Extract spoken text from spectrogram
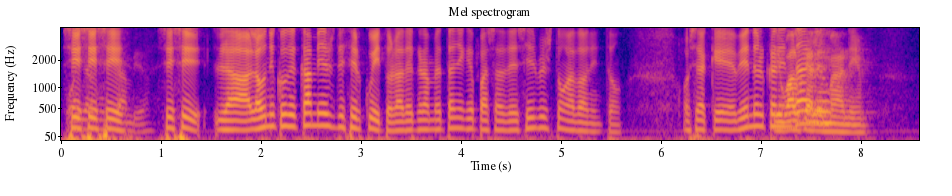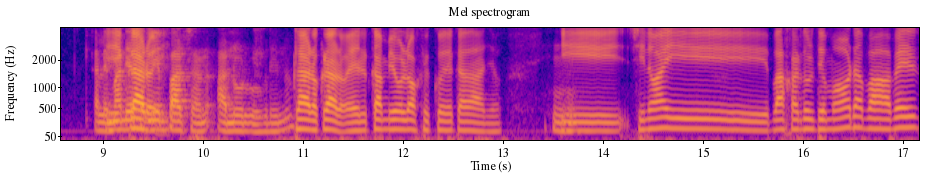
sí, sí, sí. Sí, sí. La, lo único que cambia es de circuito, la de Gran Bretaña que pasa de Silverstone a Donington. O sea que viendo el calendario. Igual que Alemania. Alemania también pasa a Nürburgring, ¿no? Claro, claro, el cambio lógico de cada año. Y si no hay bajas de última hora, va a haber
